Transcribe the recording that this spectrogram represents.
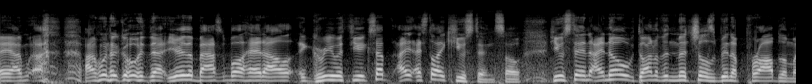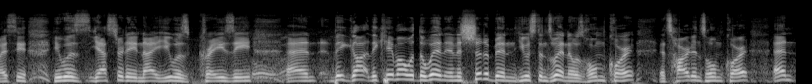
Hey, I'm I'm gonna go with that. You're the basketball head. I'll agree with you. Except I, I still like Houston. So Houston, I know Donovan Mitchell's been a problem. I see he was yesterday night. He was crazy, oh, and they got they came out with the win, and it should have been Houston's win. It was home court. It's Harden's home court, and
